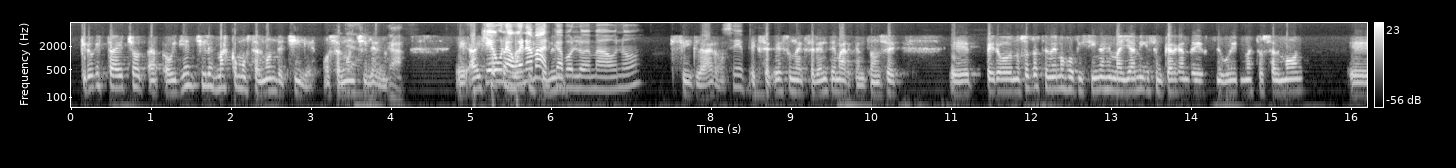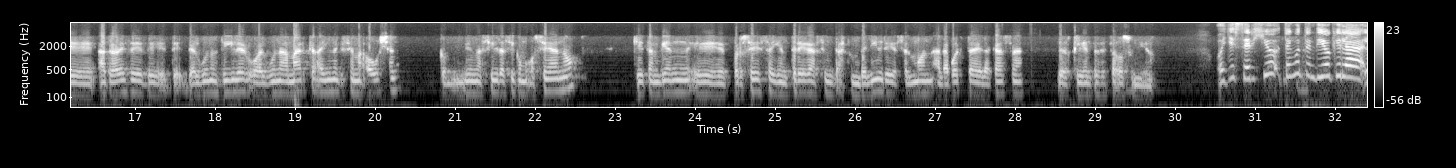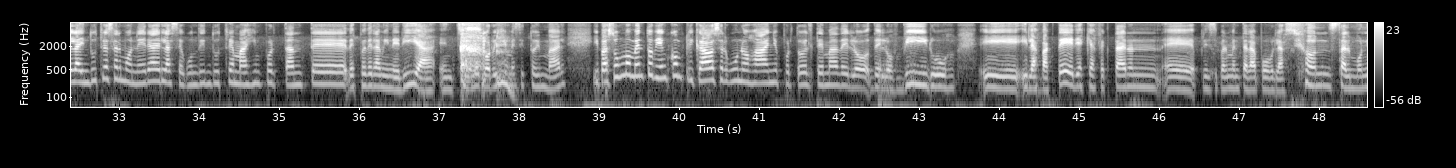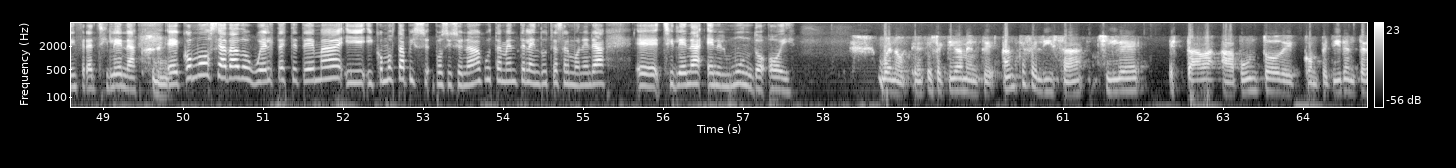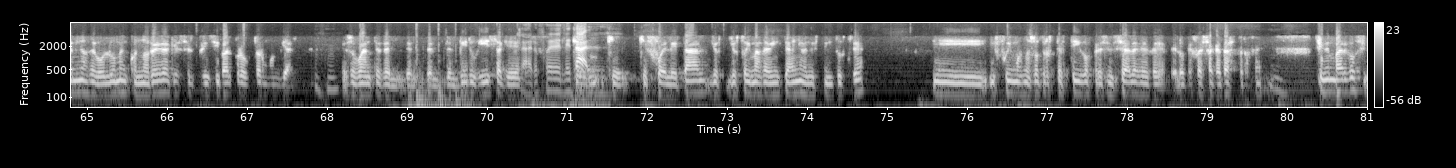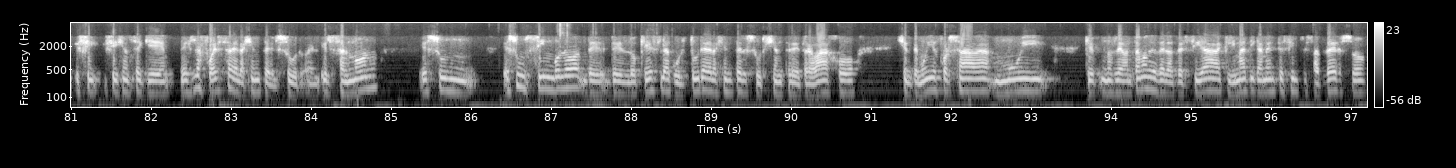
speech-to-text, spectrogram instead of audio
creo que está hecho, ah, hoy día en Chile es más como salmón de Chile o salmón chileno. Eh, que es una buena marca por lo demás, ¿o no? Sí, claro. es una excelente marca. Entonces, eh, pero nosotros tenemos oficinas en Miami que se encargan de distribuir nuestro salmón eh, a través de, de, algunos dealers o alguna marca. Hay una que se llama Ocean, con una sigla así como Océano, que también eh, procesa y entrega hasta un delivery de salmón a la puerta de la casa de los clientes de Estados Unidos. Oye, Sergio, tengo entendido que la, la, industria salmonera es la segunda industria más importante después de la minería en Chile, corrígeme si estoy mal, y pasó un momento bien complicado hace algunos años por todo el tema de, lo, de los virus y, las bacterias que afectaron eh, principalmente a la población salmonífera chilena. Eh, ¿Cómo se ha dado vuelta este tema y, cómo está posicionada justamente la industria salmonera eh, chilena en el mundo hoy? Bueno, e, efectivamente, antes de Lisa, Chile estaba a punto de competir en términos de volumen con Noruega, que es el principal productor mundial. Eso fue antes del, del, virus ISA, que, fue letal. Que, fue letal. Yo, yo estoy más de 20 años en esta industria y, fuimos nosotros testigos presenciales de, lo que fue esa catástrofe. Mm. Sin embargo, fíjense que es la fuerza de la gente del sur. el salmón es un es un símbolo de, de, lo que es la cultura de la gente del sur, gente de trabajo, gente muy esforzada, muy que nos levantamos desde la adversidad, climáticamente siempre es adverso.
